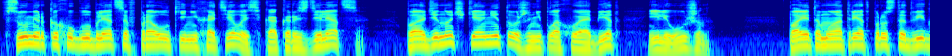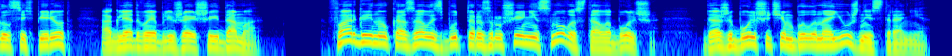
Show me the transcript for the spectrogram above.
В сумерках углубляться в проулки не хотелось, как и разделяться. Поодиночке они тоже неплохой обед или ужин. Поэтому отряд просто двигался вперед, оглядывая ближайшие дома. Фаргрину казалось, будто разрушений снова стало больше, даже больше, чем было на южной стороне.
